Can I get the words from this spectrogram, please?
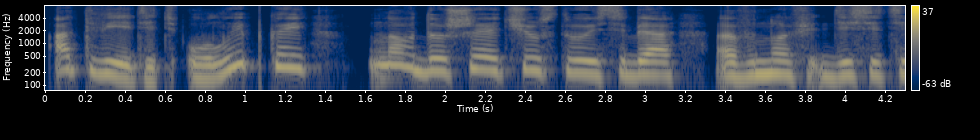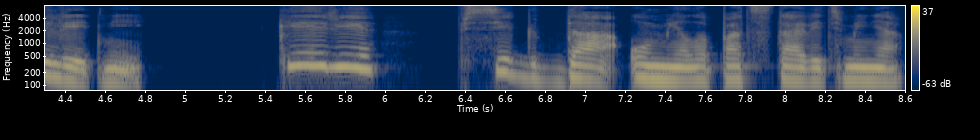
ответить улыбкой, но в душе чувствую себя вновь десятилетней. Кэрри всегда умела подставить меня.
